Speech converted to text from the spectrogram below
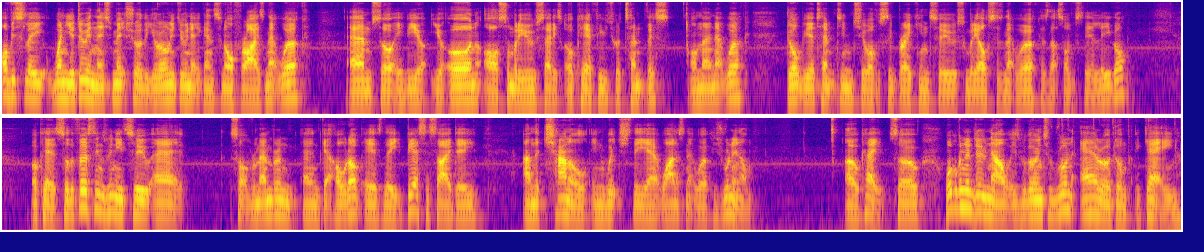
obviously, when you're doing this, make sure that you're only doing it against an authorized network. Um, so if you your own or somebody who said it's okay for you to attempt this on their network, don't be attempting to obviously break into somebody else's network as that's obviously illegal. Okay, so the first things we need to uh, sort of remember and, and, get hold of is the BSS ID and the channel in which the uh, wireless network is running on. Okay, so what we're going to do now is we're going to run AeroDump again,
